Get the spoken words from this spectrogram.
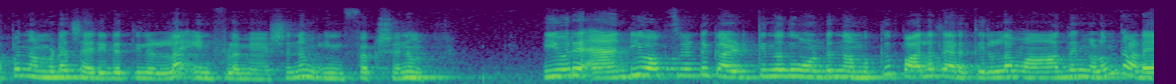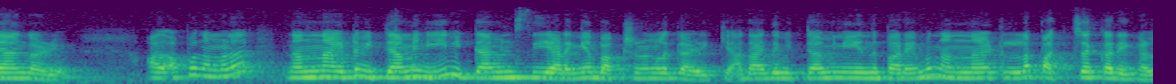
അപ്പോൾ നമ്മുടെ ശരീരത്തിലുള്ള ഇൻഫ്ലമേഷനും ഇൻഫെക്ഷനും ഈ ഒരു ആന്റി ഓക്സിഡന്റ് കഴിക്കുന്നത് കൊണ്ട് നമുക്ക് പലതരത്തിലുള്ള വാദങ്ങളും തടയാൻ കഴിയും. അപ്പോൾ നമ്മൾ നന്നായിട്ട് വിറ്റാമിൻ ഇ വിറ്റാമിൻ സി അടങ്ങിയ ഭക്ഷണങ്ങൾ കഴിക്കുക. അതായത് വിറ്റാമിൻ ഇ എന്ന് പറയുമ്പോൾ നന്നായിട്ടുള്ള പച്ചക്കറികൾ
